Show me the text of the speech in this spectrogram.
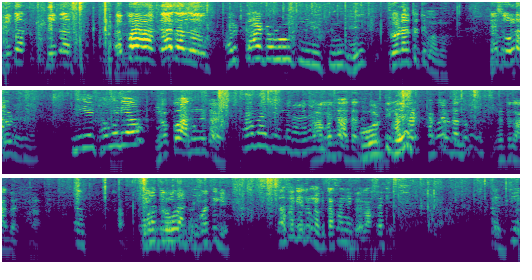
काय झालं अरे काय करू तू तू हे? सोडा तर ते मामा हे सोडा. मी ठेवून येऊ? नको अजून काय थांबा, जरा राहणार. मामा जातात वरती घे. हातात दादू. नंतर लागेल. हा. वरती घे. वरती घे. तसा घेतो नको तसा निघाला असा घे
